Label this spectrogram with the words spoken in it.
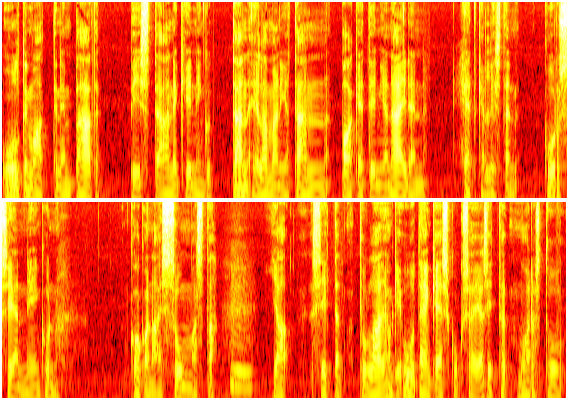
ultimaattinen päätepiste ainakin niin kuin tämän elämän ja tämän paketin ja näiden hetkellisten kurssien niin kuin kokonaissummasta. Mm. Ja sitten tullaan johonkin uuteen keskukseen ja sitten muodostuu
